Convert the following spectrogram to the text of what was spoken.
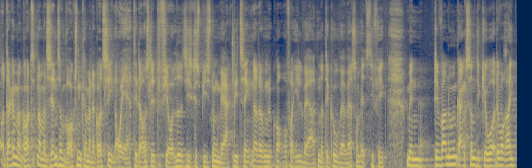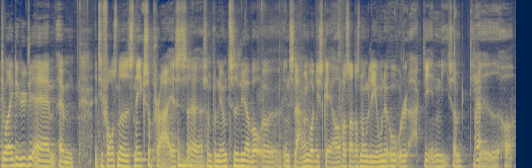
og der kan man godt, når man ser den som voksen, kan man da godt se, at ja, det er da også lidt fjollet, at de skal spise nogle mærkelige ting, når der nu kommer fra hele verden, og det kunne være hvad som helst, de fik. Men det var nu engang sådan, de gjorde, og det var, det var rigtig hyggeligt, at, øhm, at de får sådan noget snake surprise, øh, som du nævnte tidligere, hvor øh, en slange, hvor de skærer op, og så er der sådan nogle levende ål-agtige inde i, som de ja. havde, og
